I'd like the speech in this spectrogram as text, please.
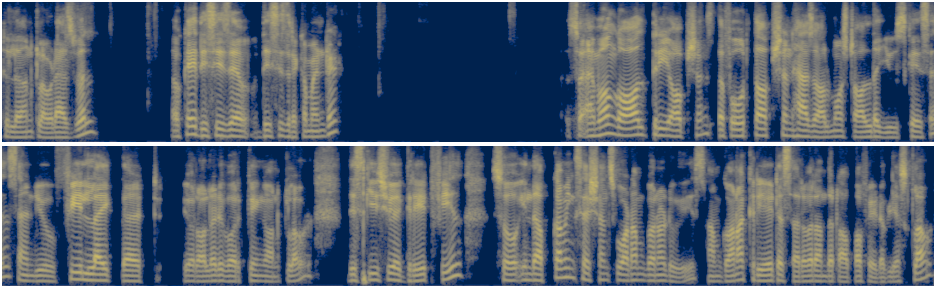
to learn cloud as well. Okay, this is a this is recommended. So among all three options, the fourth option has almost all the use cases and you feel like that you're already working on cloud. This gives you a great feel. So in the upcoming sessions, what I'm gonna do is I'm gonna create a server on the top of AWS cloud,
